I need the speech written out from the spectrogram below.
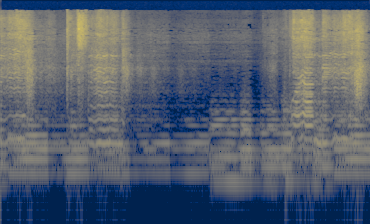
baby?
